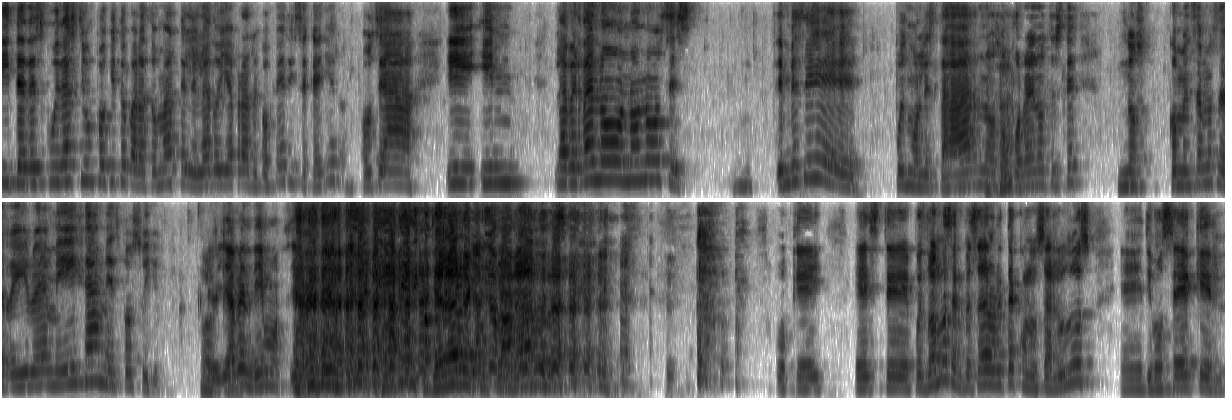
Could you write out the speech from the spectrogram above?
y te descuidaste un poquito para tomarte el helado ya para recoger y se cayeron. O sea, y, y la verdad no, no nos, en vez de pues molestarnos o ponernos tristes, nos comenzamos a reír, ¿eh? mi hija, mi esposo y yo. Pero ya vendimos. Ya, vendimos. ya la recuperamos. ok, este, pues vamos a empezar ahorita con los saludos. Eh, digo, sé que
